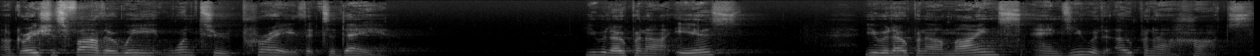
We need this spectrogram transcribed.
Our gracious Father, we want to pray that today you would open our ears, you would open our minds, and you would open our hearts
